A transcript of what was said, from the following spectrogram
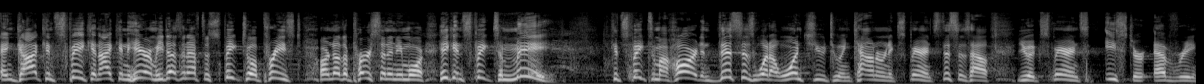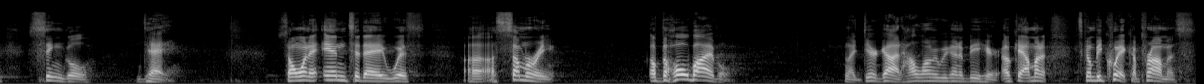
and God can speak, and I can hear Him. He doesn't have to speak to a priest or another person anymore, He can speak to me can speak to my heart. And this is what I want you to encounter and experience. This is how you experience Easter every single day. So I want to end today with a summary of the whole Bible. like, dear God, how long are we going to be here? Okay, I'm gonna, it's going to be quick, I promise.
